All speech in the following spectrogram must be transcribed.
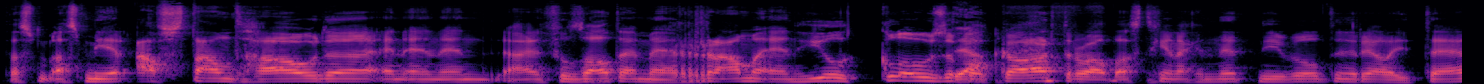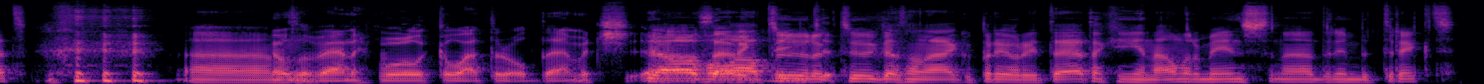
Dat is, dat is meer afstand houden en, en, en ja, het voelt altijd met rammen en heel close op Ja. elkaar, terwijl dat is hetgeen dat je net niet wilt in realiteit. Ehm, Ja, zo weinig mogelijk collateral damage. ja, ik voilà, denken. tuurlijk, tuurlijk. Dat is dan eigenlijk een prioriteit, dat je geen andere mensen eh, erin betrekt.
